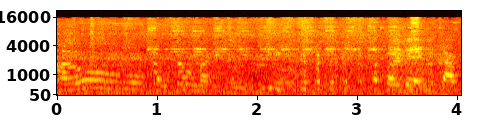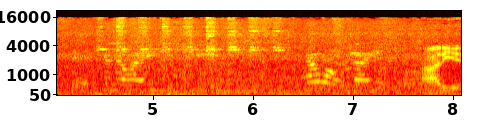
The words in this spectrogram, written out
आ रही है।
